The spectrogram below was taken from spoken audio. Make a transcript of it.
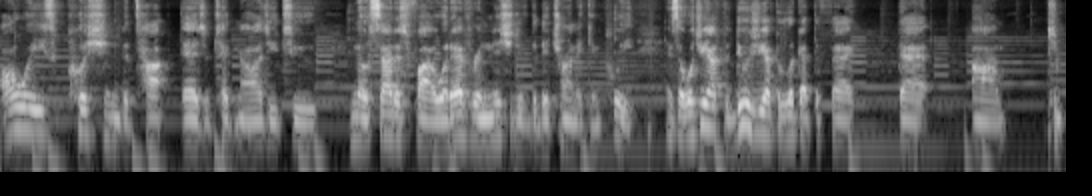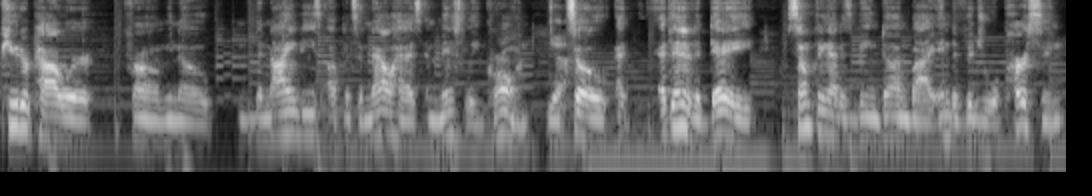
always pushing the top edge of technology to, you know, satisfy whatever initiative that they're trying to complete. And so, what you have to do is you have to look at the fact that um, computer power from, you know, the 90s up until now has immensely grown. Yeah. So at, at the end of the day, something that is being done by individual person,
